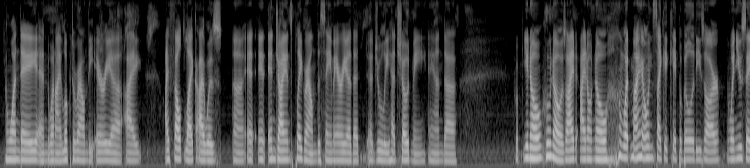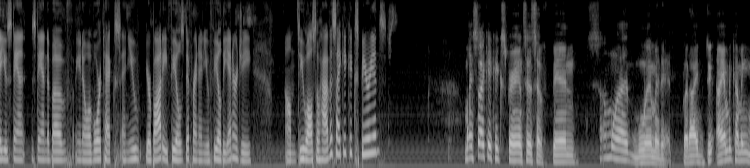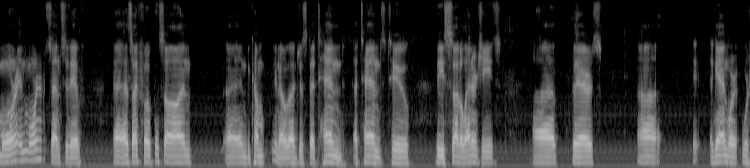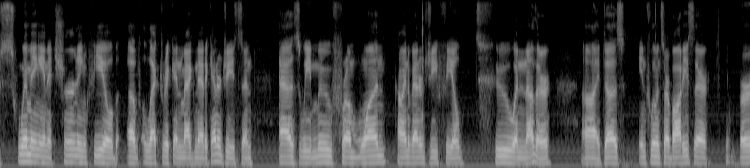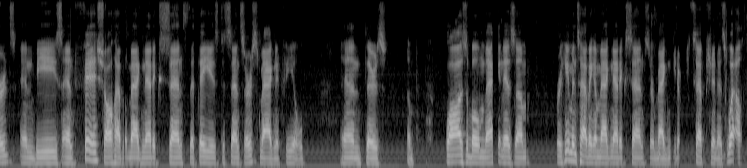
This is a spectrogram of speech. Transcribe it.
one day. And when I looked around the area, I I felt like I was uh, in, in, Giant's Playground, the same area that uh, Julie had showed me. And uh, you know, who knows? I, I don't know what my own psychic capabilities are. When you say you stand stand above, you know, a vortex and you your body feels different and you feel the energy, um, do you also have a psychic experience? My psychic experiences have been somewhat limited, but I do I am becoming more and more sensitive as I focus on and become, you know, uh, just attend attend to these subtle energies uh, there's uh, again we're we're swimming in a churning field of electric and magnetic energies, and as we move from one kind of energy field to another, uh, it does influence our bodies. There, birds and bees and fish all have a magnetic sense that they use to sense Earth's magnet field, and there's a plausible mechanism for humans having a magnetic sense or magnetoreception as well,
